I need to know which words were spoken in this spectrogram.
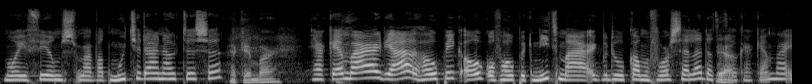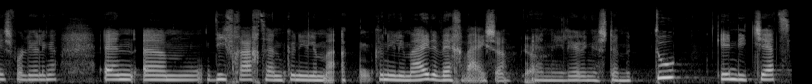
mooie films. Maar wat moet je daar nou tussen? Herkenbaar. Herkenbaar, ja, hoop ik ook. Of hoop ik niet. Maar ik bedoel, ik kan me voorstellen dat het ja. ook herkenbaar is voor leerlingen. En um, die vraagt hen, kunnen jullie, kunnen jullie mij de weg wijzen? Ja. En die leerlingen stemmen toe in die chat.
